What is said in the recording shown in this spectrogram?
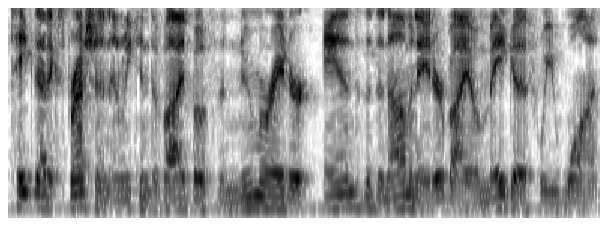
take that expression and we can divide both the numerator and the denominator by omega if we want,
